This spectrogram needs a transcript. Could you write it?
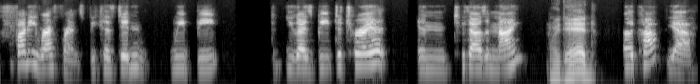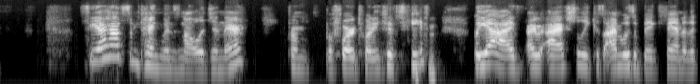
Funny reference because didn't we beat you guys beat Detroit in 2009? We did. The cup? Yeah. See, I have some Penguins knowledge in there from before 2015. but yeah, I, I actually, because I was a big fan of the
